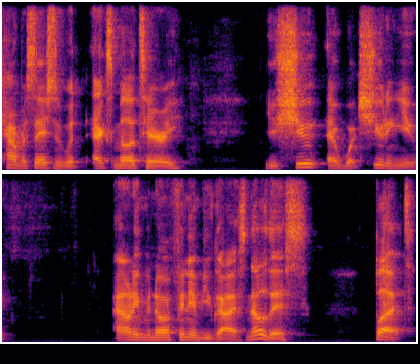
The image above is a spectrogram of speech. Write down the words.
conversations with ex-military. You shoot at what's shooting you. I don't even know if any of you guys know this, but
